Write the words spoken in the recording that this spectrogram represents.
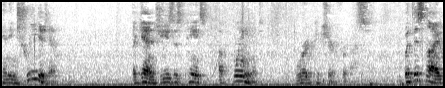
and entreated him. Again, Jesus paints a poignant word picture for us. But this time,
